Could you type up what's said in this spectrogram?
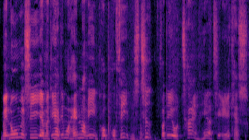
Men nogen vil sige, at det her det må handle om en på profetens tid, for det er jo et tegn her til Akas.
